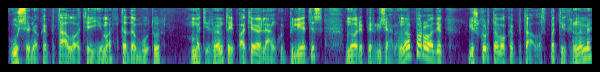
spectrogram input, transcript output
užsienio kapitalo ateimą, tada būtų matytumėm taip, atėjo Lenkų pilietis, nori pirkti žemę. Nu, parodyk, iš kur tavo kapitalas. Patikriname,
